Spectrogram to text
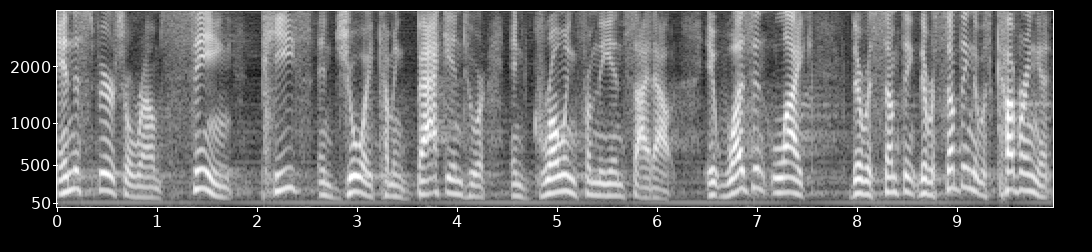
in the spiritual realm, seeing peace and joy coming back into her and growing from the inside out. It wasn't like there was something, there was something that was covering it.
